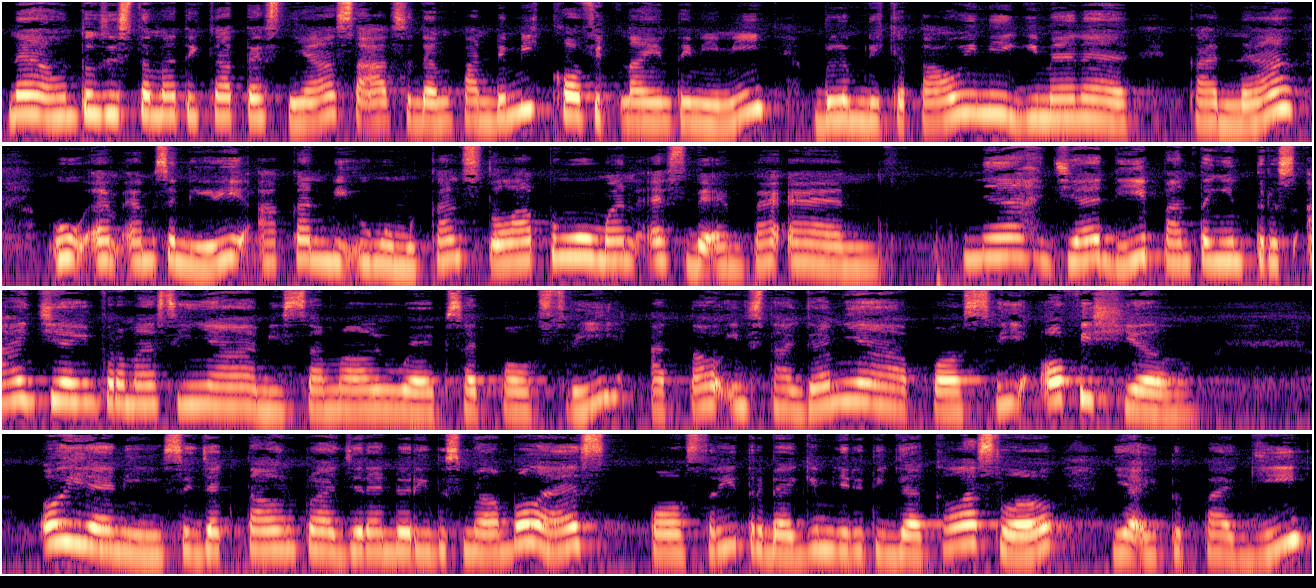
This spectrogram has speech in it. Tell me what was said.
Nah, untuk sistematika tesnya saat sedang pandemi COVID-19 ini belum diketahui nih gimana. Karena UMM sendiri akan diumumkan setelah pengumuman SBMPN. Nah, jadi pantengin terus aja informasinya bisa melalui website Polsri atau Instagramnya Polsri Official. Oh iya nih, sejak tahun pelajaran 2019, Polsri terbagi menjadi tiga kelas loh, yaitu pagi,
